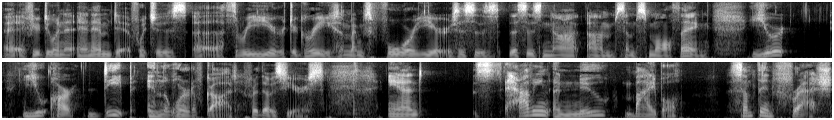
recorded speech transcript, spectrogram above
Uh, if you're doing an MDiv, which is a three-year degree, sometimes four years. This is this is not um, some small thing. You're you are deep in the Word of God for those years. And having a new Bible, something fresh,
